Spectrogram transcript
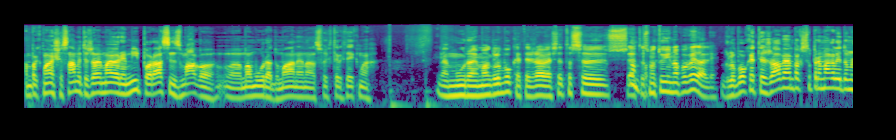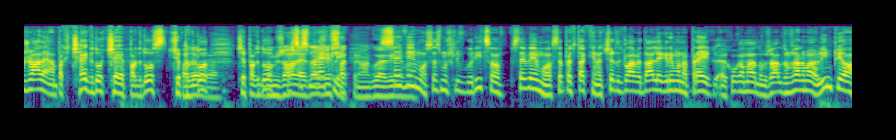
Ampak imajo še same težave, imajo remi, poraz in zmago, uh, Mamura doma ne, na svojih treh tekmah. Ja, Mura ima globoke težave, vse to, se, vse ampak, to smo tudi napovedali. Globoke težave, ampak so premagali domžale. Ampak če kdo, če pa kdo, če pa, pa kdo, če pa kdo, domžale, zdaj rekli, vsak premaguje. Vse vemo, vse smo šli v Gorico, vse vemo, vse pač taki načrt glave dalje, gremo naprej. Koga imajo domžale? Domžale imajo Olimpijo.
